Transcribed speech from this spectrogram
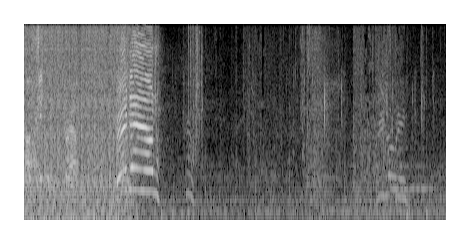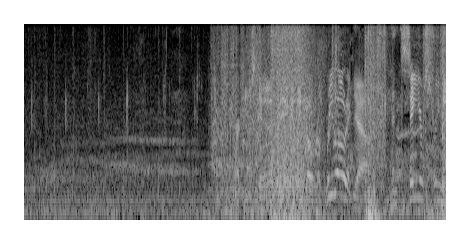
Not actually just a trap. Burn down! Reloading. Yeah. And then say you're streaming.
